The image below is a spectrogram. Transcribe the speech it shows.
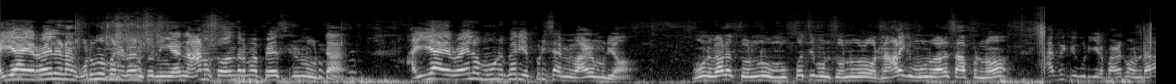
ஐயாயிரம் ரூபாயில நான் குடும்பம் பண்ணிடுவேன்னு சொன்னீங்க. நானும் சுதந்திரமா பேசுறேன்னு விட்டேன். ஐயாயிரம் ரூபாயில மூணு பேர் எப்படி சாமி வாழ முடியும்? மூணு வேளை தொண்ணூறு முப்பத்தி மூணு தொண்ணூறு ஒரு நாளைக்கு மூணு வேளை சாப்பிடணும். காஃபி டீ குடிக்கிற பழக்கம் உண்டா?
